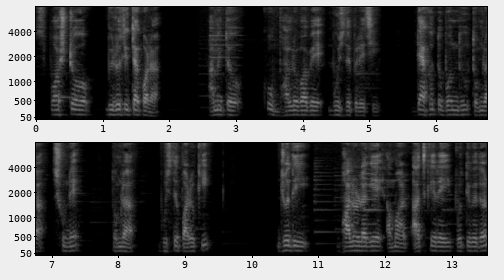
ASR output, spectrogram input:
স্পষ্ট বিরোধিতা করা আমি তো খুব ভালোভাবে বুঝতে পেরেছি। দেখো তো বন্ধু, তোমরা শুনে তোমরা বুঝতে পারো কি? যদি ভালো লাগে আমার আজকের এই প্রতিবেদন,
